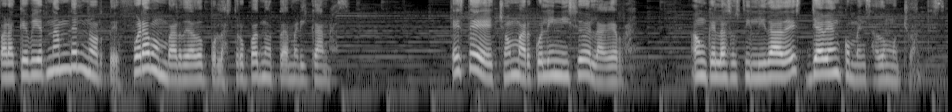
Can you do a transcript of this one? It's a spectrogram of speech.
para que Vietnam del Norte fuera bombardeado por las tropas norteamericanas. Este hecho marcó el inicio de la guerra, aunque las hostilidades ya habían comenzado mucho antes.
